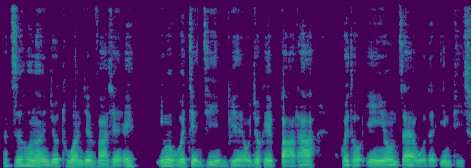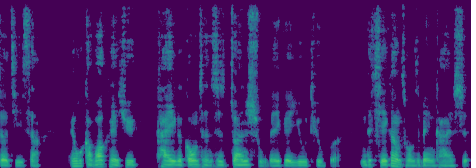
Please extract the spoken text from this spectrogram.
那之后呢，你就突然间发现，哎，因为我会剪辑影片，我就可以把它回头应用在我的硬体设计上。哎，我搞不好可以去开一个工程师专属的一个 YouTube。你的斜杠从这边开始，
